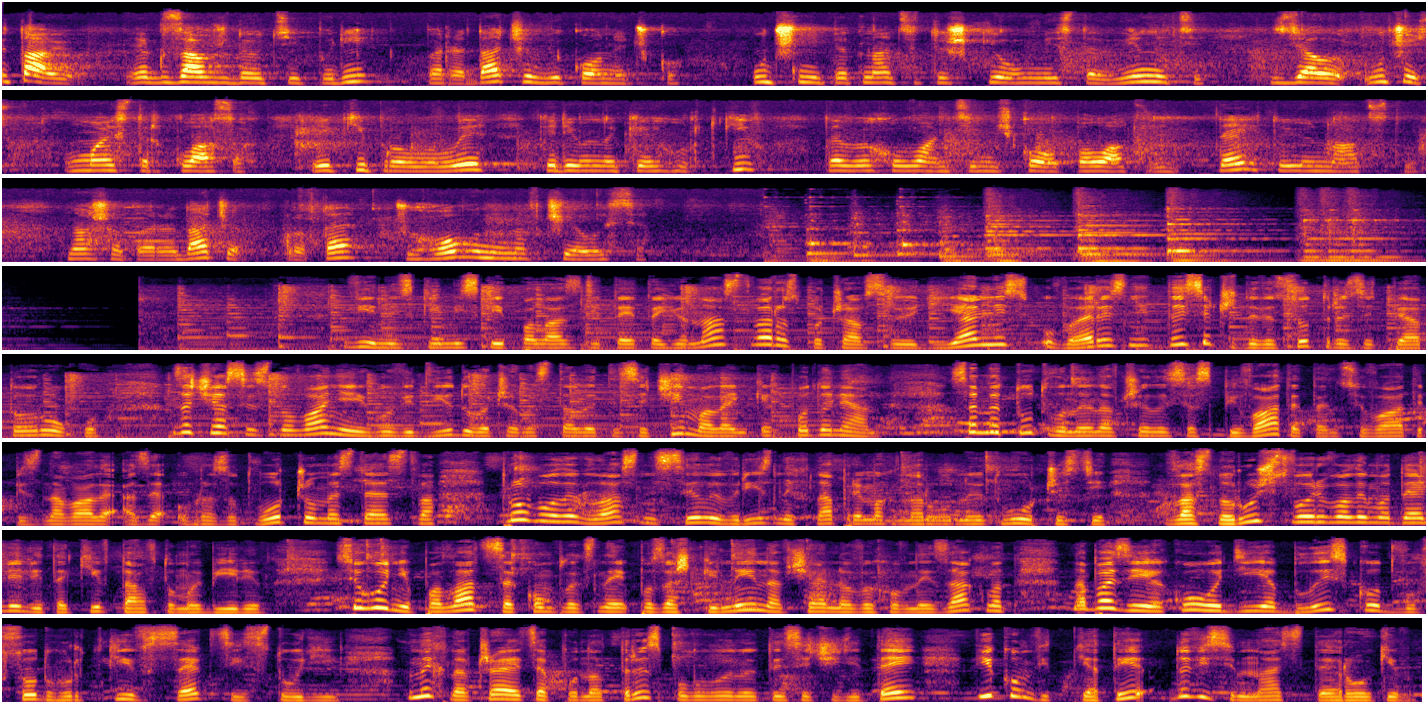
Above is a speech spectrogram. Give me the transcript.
Вітаю! Як завжди у цій порі передача «Віконечко». Учні 15 шкіл міста Вінниці взяли участь у майстер-класах, які провели керівники гуртків та вихованці міського палацу дітей та юнацтва. Наша передача про те, чого вони навчилися. Вінницький міський палац дітей та юнацтва розпочав свою діяльність у вересні 1935 року. За час існування його відвідувачами стали тисячі маленьких подолян. Саме тут вони навчилися співати, танцювати, пізнавали азе образотворчого мистецтва, пробували власні сили в різних напрямах народної творчості, власноруч створювали моделі літаків та автомобілів. Сьогодні палац це комплексний позашкільний навчально-виховний заклад, на базі якого діє близько 200 гуртків, секцій, студій. В них навчається понад 3,5 тисячі дітей віком від 5 до 18 років.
